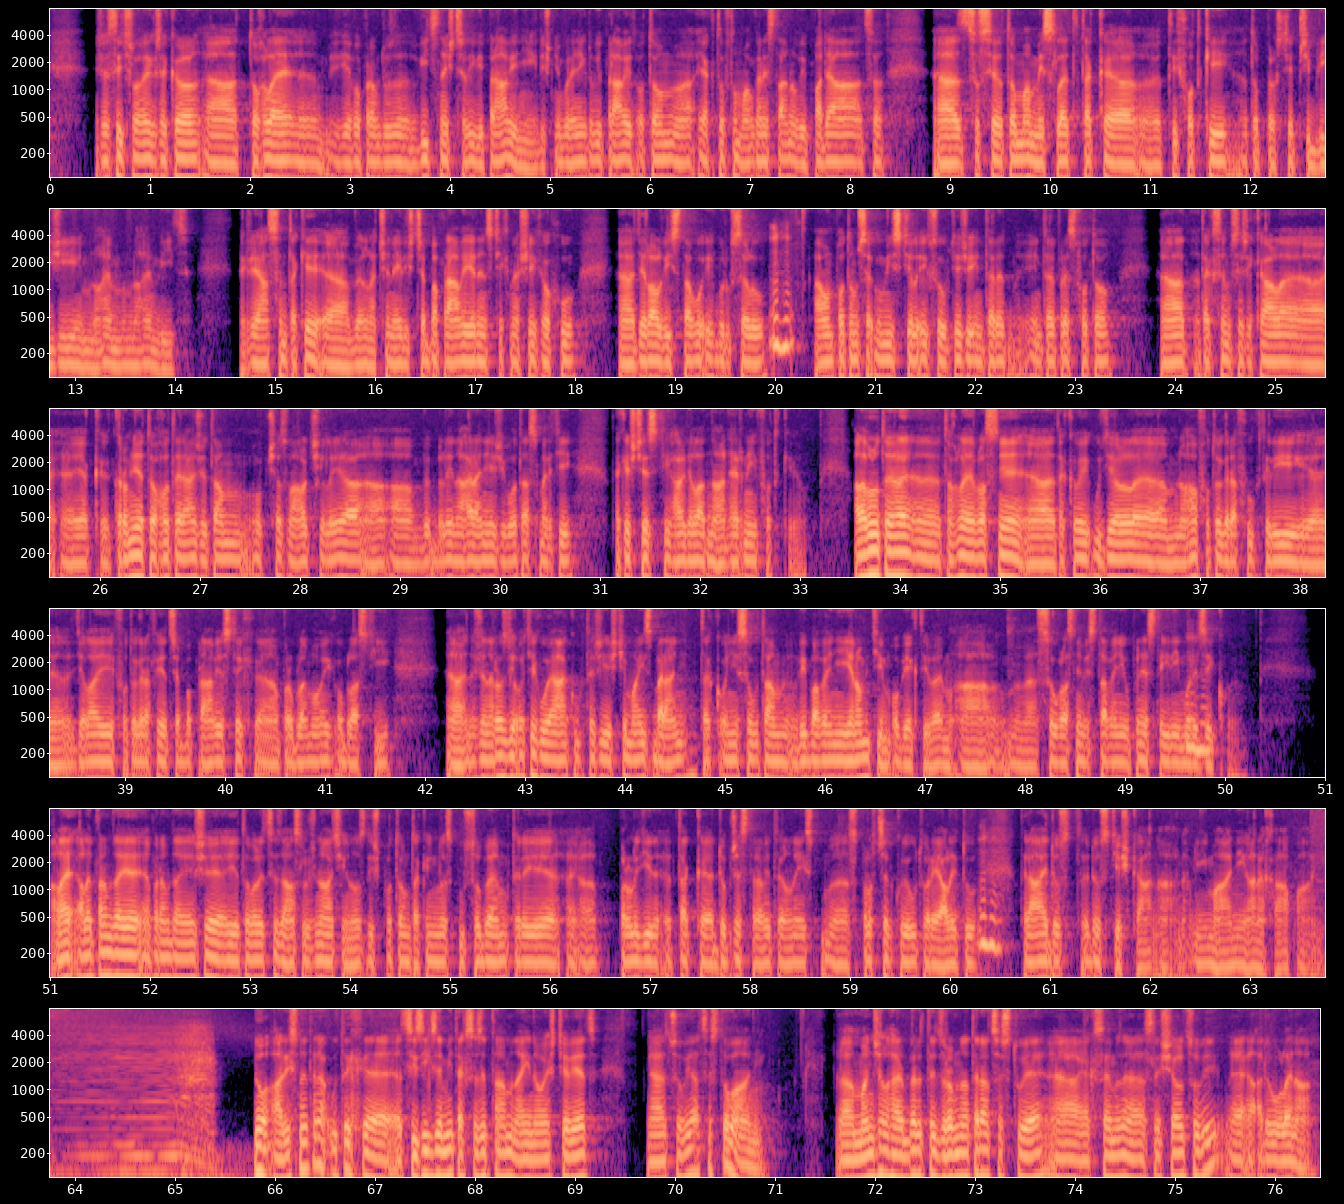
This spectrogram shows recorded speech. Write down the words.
že si člověk řekl, tohle je opravdu víc než celý vyprávění. Když mě bude někdo vyprávět o tom, jak to v tom Afganistánu vypadá, co, co si o tom mám myslet, tak ty fotky to prostě přiblíží mnohem, mnohem víc. Takže já jsem taky byl nadšený, když třeba právě jeden z těch našich ochů dělal výstavu i v Bruselu mm-hmm. a on potom se umístil i v soutěži Inter, Interpress Photo, a, tak jsem si říkal, e, jak kromě toho teda, že tam občas válčili a, a byli na hraně života a smrti, tak ještě stíhal dělat nádherné fotky. Jo. Ale ono tohle, e, tohle je vlastně e, takový úděl mnoha fotografů, kteří dělají fotografie třeba právě z těch problémových oblastí, že na rozdíl od těch vojáků, kteří ještě mají zbraň, tak oni jsou tam vybaveni jenom tím objektivem a jsou vlastně vystaveni úplně stejnému mm-hmm. riziku. Ale, ale pravda, je, pravda je, že je to velice záslužná činnost, když potom takovýmhle způsobem, který je eh, pro lidi tak dobře stravitelný, zprostředkují tu realitu, mm-hmm. která je dost, dost těžká na, na vnímání a na chápání. No a když jsme teda u těch eh, cizích zemí, tak se zeptám na jinou ještě věc. Eh, co vy a cestování? Manžel Herbert teď zrovna teda cestuje, jak jsem slyšel, co vy, a dovolená.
